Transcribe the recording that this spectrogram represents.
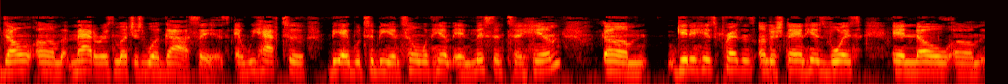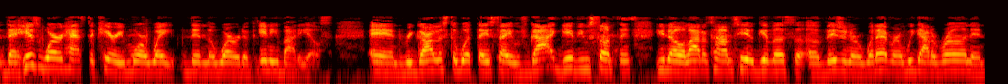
don't um, matter as much as what God says. And we have to be able to be in tune with Him and listen to Him um, get in his presence, understand his voice, and know um, that his word has to carry more weight than the word of anybody else. And regardless of what they say, if God give you something, you know, a lot of times he'll give us a, a vision or whatever, and we got to run and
